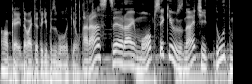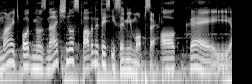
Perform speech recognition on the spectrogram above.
Окей, давайте тоді без вуликів. Раз це рай мопсиків, значить тут мають однозначно спавнитись і самі мопси. Окей.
